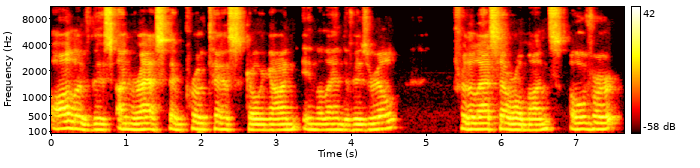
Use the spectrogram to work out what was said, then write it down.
all of this unrest and protests going on in the land of Israel for the last several months over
